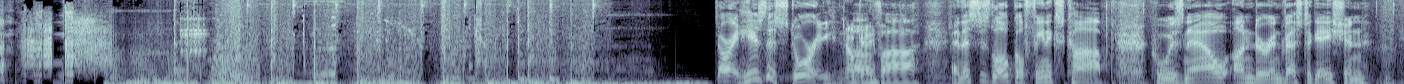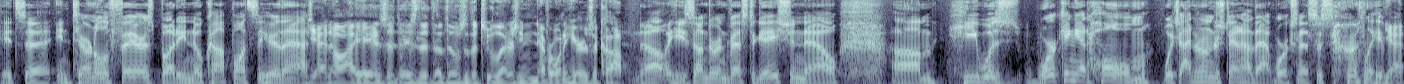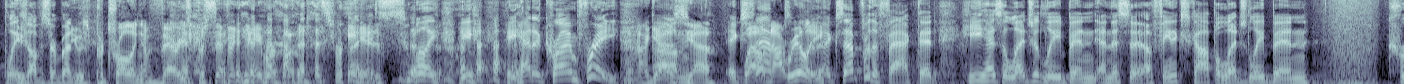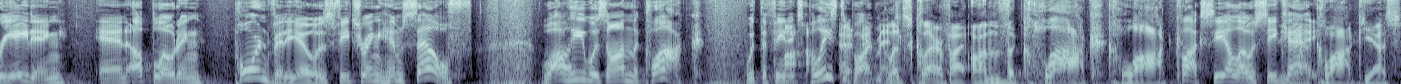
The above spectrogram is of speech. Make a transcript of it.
all right. Here's this story Okay. of, uh, and this is local. Phoenix cop who is now under investigation. It's uh, internal affairs, buddy. No cop wants to hear that. Yeah, no, IA is, is the, those are the two letters you never want to hear as a cop. No, he's under investigation now. Um, he was working at home, which I don't understand how that works necessarily if you're a police he- officer, but he was patrolling a very specific neighborhood. That's right. He is. Well, he, he, he had it crime free. I guess, yeah. Well, not really. Except for the fact that he has allegedly been, and this uh, a Phoenix cop allegedly been creating and uploading porn videos featuring himself while he was on the clock with the Phoenix Police Uh, uh, Department. Let's clarify on the clock. Clock. clock, C L O C K, Yeah, clock, yes.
